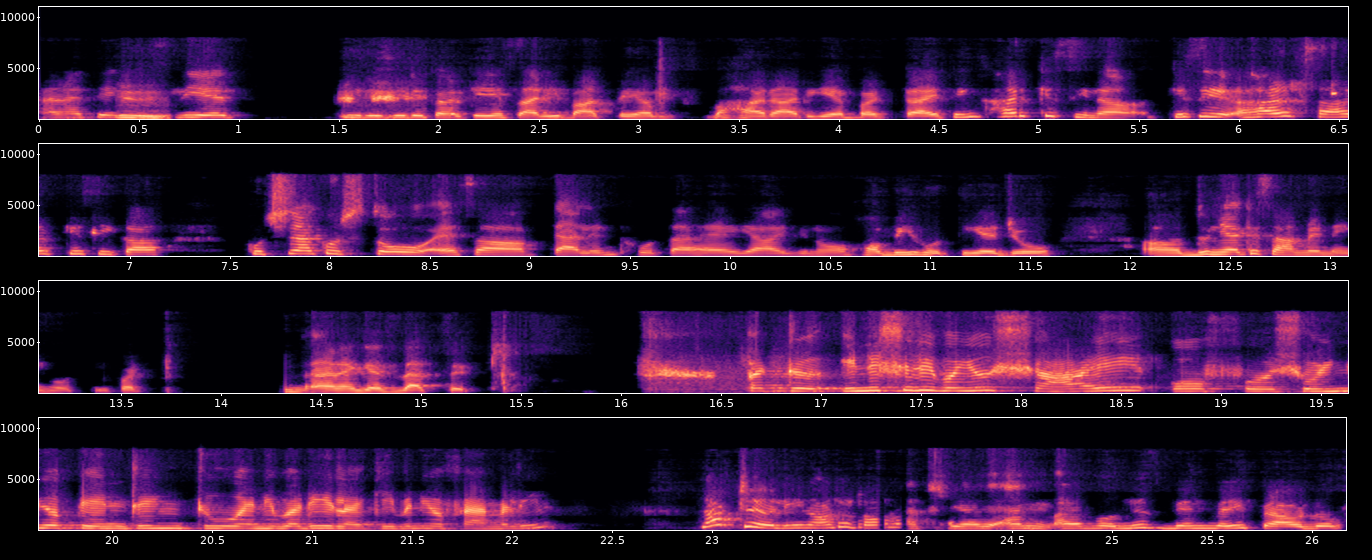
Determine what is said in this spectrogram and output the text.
and I think इसलिए धीरे धीरे करके ये सारी बातें अब बाहर आ रही है बट आई थिंक हर किसी ना किसी हर हर किसी का कुछ ना कुछ तो ऐसा टैलेंट होता है या यू नो हॉबी होती है जो uh, दुनिया के सामने नहीं होती but and I guess that's it But uh, initially, were you shy of uh, showing your painting to anybody, like even your family? Not really, not at all. Actually, I, am I've always been very proud of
